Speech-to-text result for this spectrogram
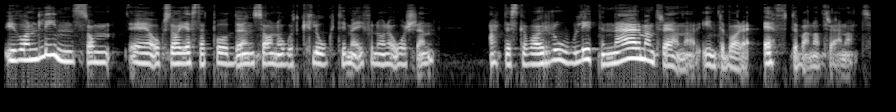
Yvonne Lind, som eh, också har gästat podden, sa något klokt till mig för några år sedan. Att det ska vara roligt när man tränar, inte bara efter man har tränat.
